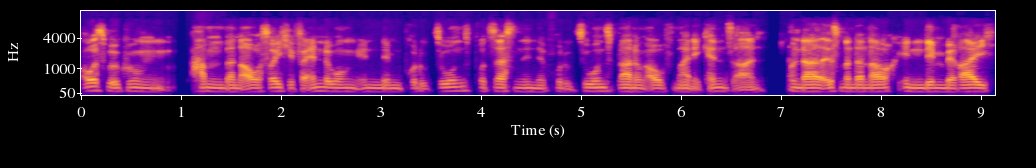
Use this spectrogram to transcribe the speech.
Auswirkungen haben dann auch solche Veränderungen in den Produktionsprozessen, in der Produktionsplanung auf meine Kennzahlen? Und da ist man dann auch in dem Bereich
